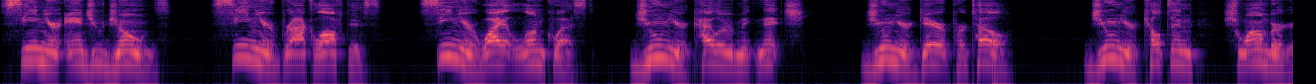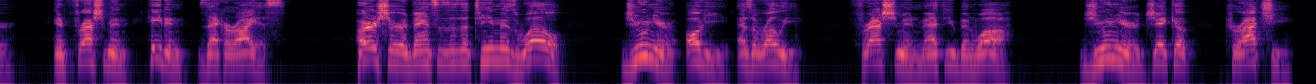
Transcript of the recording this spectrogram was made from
Senior Andrew Jones, Senior Brock Loftus, Senior Wyatt Lundquist, Junior Kyler McNich, Junior Garrett Partel, Junior Kelton Schwamberger, and Freshman Hayden Zacharias. Herscher advances as a team as well. Junior Augie Azarelli, Freshman Matthew Benoit, Junior Jacob Karachi,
